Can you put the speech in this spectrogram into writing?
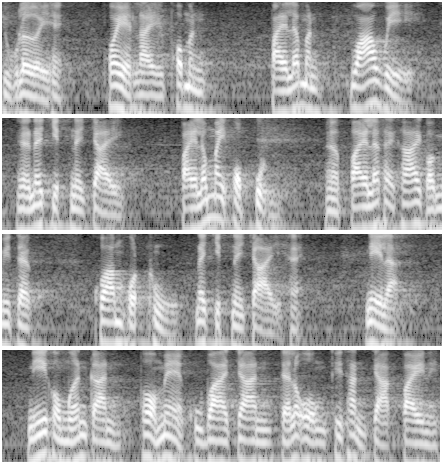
อยู่เลย เพราะเหตุไรเพราะมันไปแล้วมันว้าเหวในจิตในใจ ไปแล้วไม่อบอุ่น ไปแล้วคล้าย ๆ ก็มีแต่ ความหดหู่ในจิตในใจนี่แหละ นี้ก็เหมือนกัน พ่อแม่ครูบาอาจารย์ แต่ละองค์ที่ท่านจากไปเนี่ย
